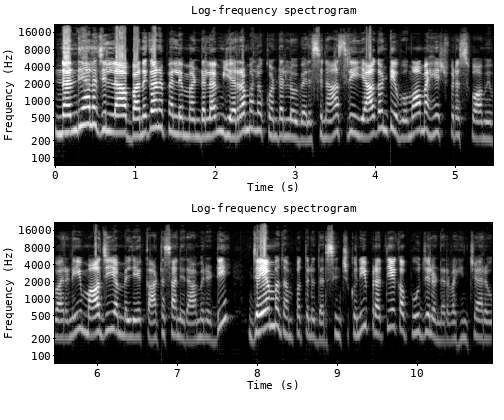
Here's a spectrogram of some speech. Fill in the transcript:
నంద్యాల జిల్లా బనగానపల్లె మండలం ఎర్రమల కొండల్లో వెలసిన శ్రీ యాగంటి ఉమామహేశ్వర స్వామి వారిని మాజీ ఎమ్మెల్యే కాటసాని రామిరెడ్డి జయమ్మ దంపతులు దర్శించుకుని ప్రత్యేక పూజలు నిర్వహించారు.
